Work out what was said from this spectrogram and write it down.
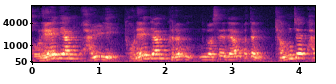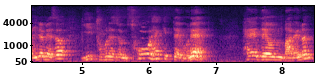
돈에 대한 관리, 돈에 대한 그런 것에 대한 어떤 경제 관념에서 이 부분에서 좀 소홀했기 때문에 해대운 말에는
